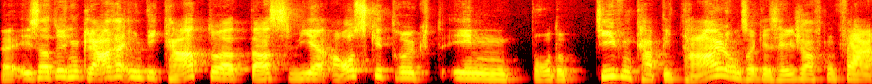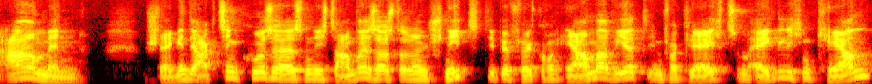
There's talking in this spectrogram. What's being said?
äh, ist natürlich ein klarer Indikator, dass wir ausgedrückt in produktiven Kapital unserer Gesellschaften verarmen. Steigende Aktienkurse heißen nichts anderes, als dass im Schnitt die Bevölkerung ärmer wird im Vergleich zum eigentlichen Kern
